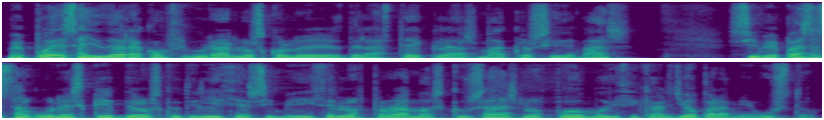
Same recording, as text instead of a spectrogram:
¿Me puedes ayudar a configurar los colores de las teclas, macros y demás? Si me pasas algún script de los que utilices y me dicen los programas que usas, los puedo modificar yo para mi gusto.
